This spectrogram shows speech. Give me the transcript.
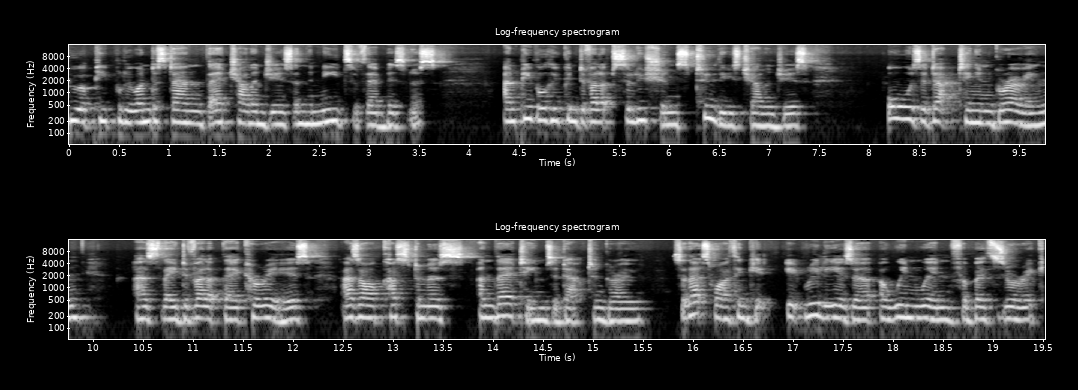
who are people who understand their challenges and the needs of their business, and people who can develop solutions to these challenges, always adapting and growing as they develop their careers, as our customers and their teams adapt and grow. So that's why I think it, it really is a, a win win for both Zurich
